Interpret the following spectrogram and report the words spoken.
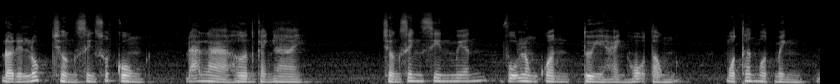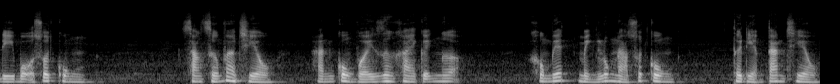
Đợi đến lúc trường sinh xuất cung, Đã là hơn canh hai. Trường sinh xin miễn Vũ Long Quân tùy hành hộ tống, Một thân một mình đi bộ xuất cung. Sáng sớm vào chiều, Hắn cùng với Dương Khai cưỡi ngựa. Không biết mình lúc nào xuất cung, Thời điểm tan chiều,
